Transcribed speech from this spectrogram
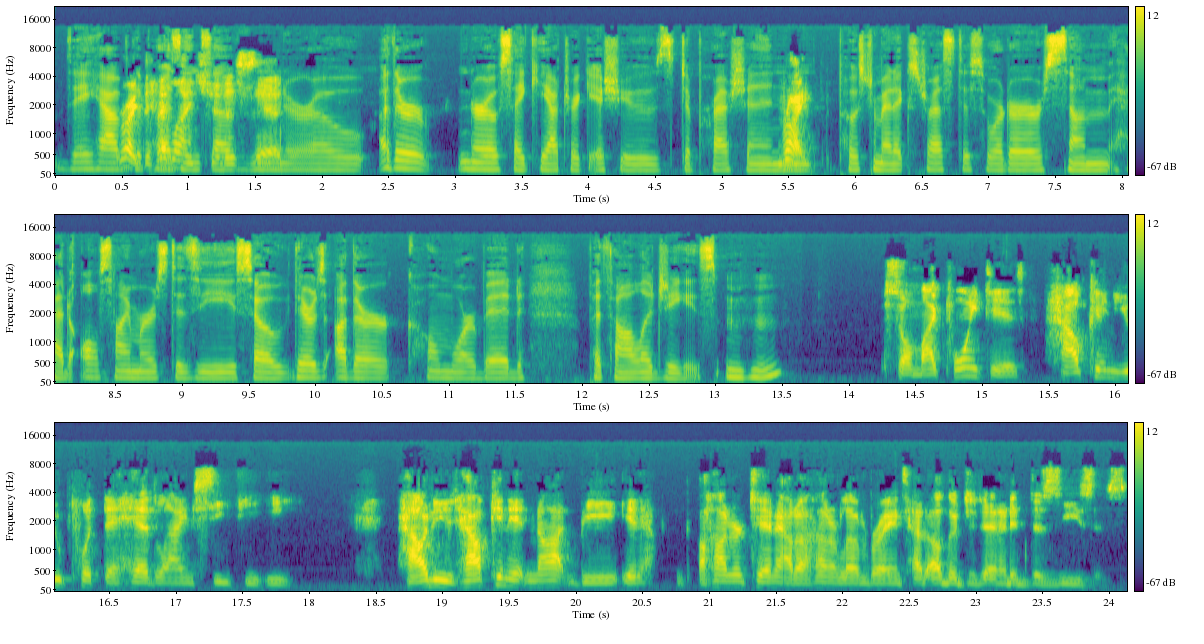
they have right, the, the presence of said, neuro, other neuropsychiatric issues, depression, right. post-traumatic stress disorder. Some had Alzheimer's disease, so there's other comorbid pathologies. Mm-hmm. So my point is, how can you put the headline CTE? How do you? How can it not be? It 110 out of 111 brains had other degenerative diseases,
